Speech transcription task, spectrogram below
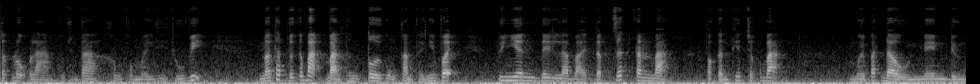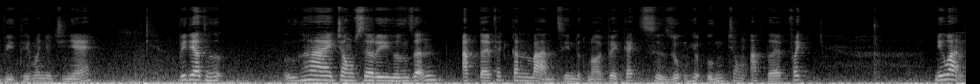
tốc độ làm của chúng ta không có mấy gì thú vị. Nói thật với các bạn, bản thân tôi cũng cảm thấy như vậy. Tuy nhiên đây là bài tập rất căn bản và cần thiết cho các bạn mới bắt đầu nên đừng vì thế mà nhu trí nhé. Video thứ thứ hai trong series hướng dẫn After Effects căn bản xin được nói về cách sử dụng hiệu ứng trong After Effects. Như bạn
